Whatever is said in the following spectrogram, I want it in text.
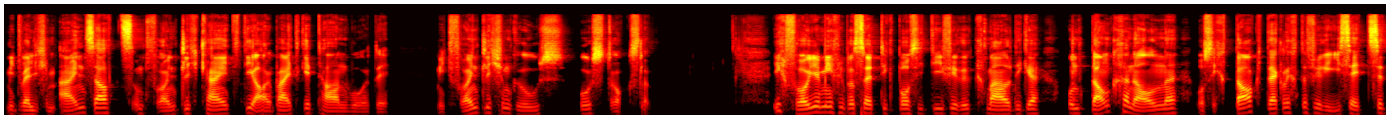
mit welchem Einsatz und Freundlichkeit die Arbeit getan wurde. Mit freundlichem Gruß, Urs Troxler. Ich freue mich über solche positive Rückmeldungen und danke allen, die sich tagtäglich dafür einsetzen,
